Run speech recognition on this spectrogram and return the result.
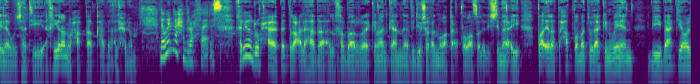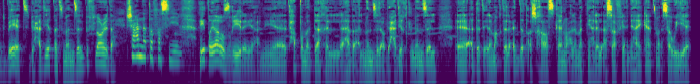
إلى وجهته أخيرا وحقق هذا الحلم. لوين رح نروح فارس؟ خلينا نروح بترا على هذا الخبر. كمان كان فيديو شغل مواقع التواصل الاجتماعي. طائرة تحطمت ولكن وين؟ بباك يارد بيت بحديقة منزل بفلوريدا. شو عنا تفاصيل؟ هي طيارة صغيرة يعني تحطمت داخل هذا المنزل أو بحديقة المنزل أدت إلى مقتل عدة أشخاص كانوا على متنها للأسف يعني هاي كانت مأساوية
